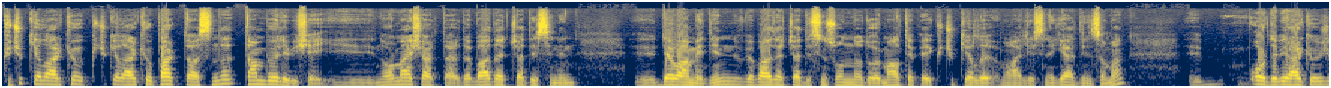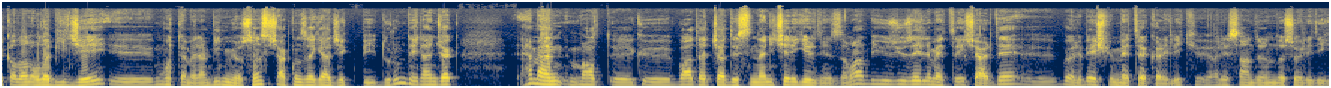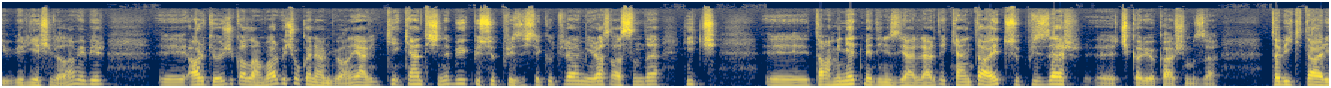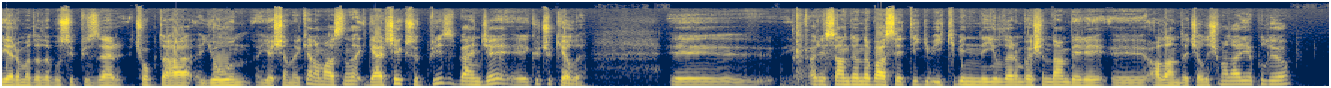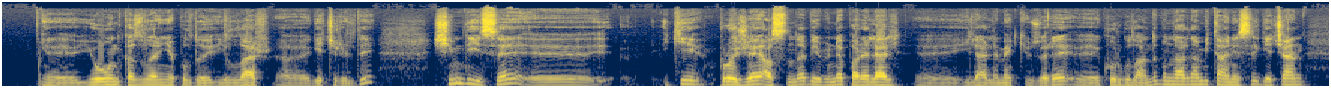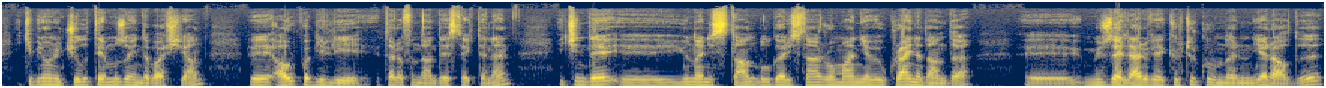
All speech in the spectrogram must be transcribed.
Küçük Yalı Arkeo Küçük Yalı Arkeo Park da aslında tam böyle bir şey. E, normal şartlarda Bağdat Caddesi'nin e, devam edin ve Bağdat Caddesi'nin sonuna doğru Maltepe Küçük Yalı mahallesine geldiğiniz zaman e, orada bir arkeolojik alan olabileceği e, muhtemelen bilmiyorsanız hiç aklınıza gelecek bir durum değil ancak hemen Malt, e, Bağdat Caddesi'nden içeri girdiğiniz zaman bir 100-150 metre içeride e, böyle 5000 metrekarelik e, Alessandro'nun da söylediği gibi bir yeşil alan ve bir e, arkeolojik alan var ve çok önemli bir alan. Yani ki, kent içinde büyük bir sürpriz. İşte kültürel miras aslında hiç e, tahmin etmediğiniz yerlerde kente ait sürprizler e, çıkarıyor karşımıza. Tabii ki tarihi yarımada da bu sürprizler çok daha yoğun yaşanırken ama aslında gerçek sürpriz bence e, Küçük Yalı. E, Alessandro'nun da bahsettiği gibi 2000'li yılların başından beri e, alanda çalışmalar yapılıyor. E, yoğun kazıların yapıldığı yıllar e, geçirildi. Şimdi ise e, iki proje aslında birbirine paralel e, ilerlemek üzere e, kurgulandı. Bunlardan bir tanesi geçen 2013 yılı Temmuz ayında başlayan ve Avrupa Birliği tarafından desteklenen içinde e, Yunanistan, Bulgaristan, Romanya ve Ukrayna'dan da e, müzeler ve kültür kurumlarının yer aldığı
